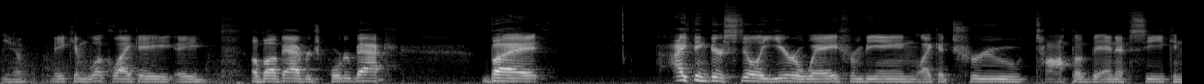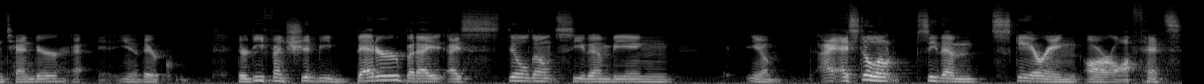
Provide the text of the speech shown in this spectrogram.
you know, make him look like a a above average quarterback, but. I think they're still a year away from being like a true top of the NFC contender. Uh, you know, they're their defense should be better, but I, I still don't see them being, you know, I, I still don't see them scaring our offense.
